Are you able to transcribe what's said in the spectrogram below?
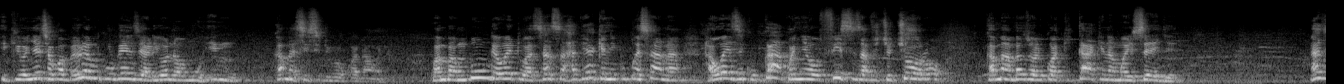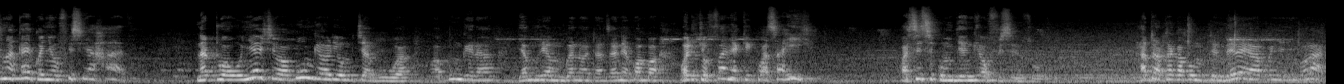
ikionyesha kwamba yule mkurugenzi aliona umuhimu kama sisi tulivyokuwa naona. Kwamba mbunge wetu wa sasa hadhi yake ni kubwa sana, hawezi kukaa kwenye ofisi za vichochoro kama ambazo alikuwa akikaa kina Mwaiseje, lazima akae kwenye ofisi ya hadhi, na tuwaonyeshe wabunge waliomchagua wabunge la Jamhuri ya Muungano wa Tanzania kwamba walichofanya kikuwa sahihi, kwa sisi kumjengea ofisi nzuri, hata watakapomtembelea kwenye jimbo lake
